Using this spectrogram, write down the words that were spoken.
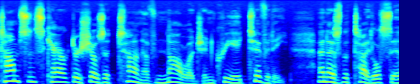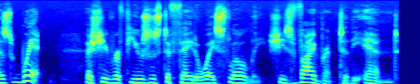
Thompson's character shows a ton of knowledge and creativity, and as the title says, wit. As she refuses to fade away slowly, she's vibrant to the end.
